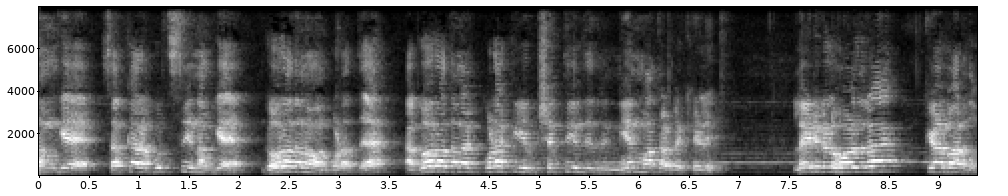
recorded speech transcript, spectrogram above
ನಮಗೆ ಸರ್ಕಾರ ಗುರುತಿಸಿ ನಮಗೆ ಗೌರವಧನವನ್ನು ಕೊಡತ್ತೆ. ಆ ಗೌರವಧನ ಕೊಡಕ್ಕೆ ಇವ್ರ ಶಕ್ತಿ ಇಲ್ದಿದ್ರೆ ಇನ್ನೇನು ಮಾತಾಡ್ಬೇಕು ಹೇಳಿ. ಲೈಟ್ಗಳು ಹೋಳಿದ್ರೆ ಕೇಳಬಾರ್ದು.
